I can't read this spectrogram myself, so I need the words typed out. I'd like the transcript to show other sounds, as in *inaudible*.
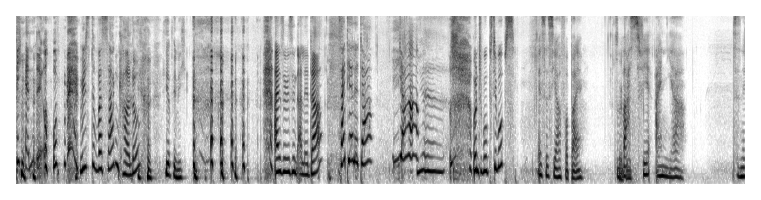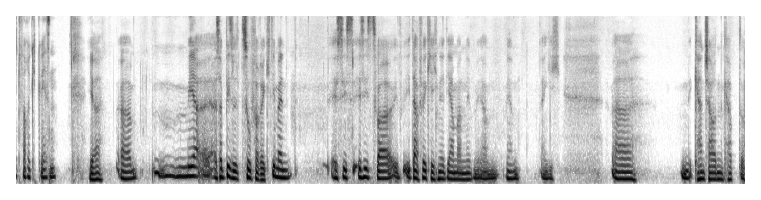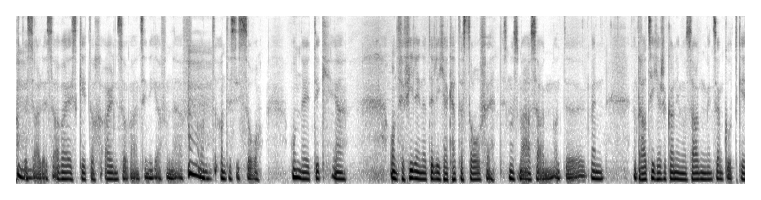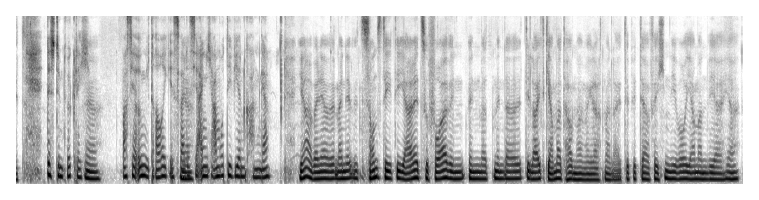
*laughs* die Hände oben. Willst du was sagen, Carlo? Hier bin ich. *laughs* Also wir sind alle da. Seid ihr alle da? Ja. Yeah. Und schwuppsdiwupps ist das Jahr vorbei. Sehr was für ein Jahr. Das ist nicht verrückt gewesen. Ja, ähm, mehr, also ein bisschen zu verrückt. Ich meine, es ist, es ist zwar, ich darf wirklich nicht jammern, wir haben, wir haben eigentlich äh, keinen Schaden gehabt durch das alles, aber es geht doch allen so wahnsinnig auf den Nerv und, und es ist so unnötig, ja. Und für viele natürlich eine Katastrophe, das muss man auch sagen. Und äh, wenn, man traut sich ja schon gar nicht mehr sagen, wenn es einem gut geht. Das stimmt wirklich. Ja. Was ja irgendwie traurig ist, weil Ja. das ja eigentlich auch motivieren kann, gell? Ja, weil ja, meine, sonst die, die Jahre zuvor, wenn, wenn, man, wenn da die Leute gejammert haben, haben wir gedacht, mal Leute, bitte, auf welchem Niveau jammern wir? Ja.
